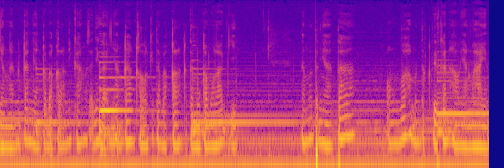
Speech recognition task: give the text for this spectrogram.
Jangankan yang kebakalan nikah Mas aja nggak nyangka kalau kita bakal ketemu kamu lagi. Namun ternyata Allah mentakdirkan hal yang lain.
